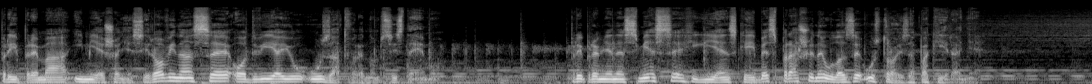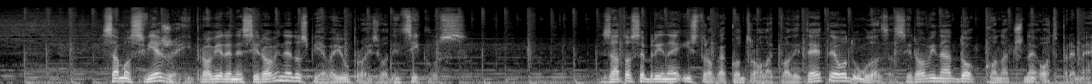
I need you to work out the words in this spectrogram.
priprema i miješanje sirovina se odvijaju u zatvorenom sistemu. Pripremljene smjese, higijenske i bez prašine ulaze u stroj za pakiranje. Samo svježe i provjerene sirovine dospijevaju u proizvodni ciklus. Zato se brine i stroga kontrola kvalitete od ulaza sirovina do konačne otpreme.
